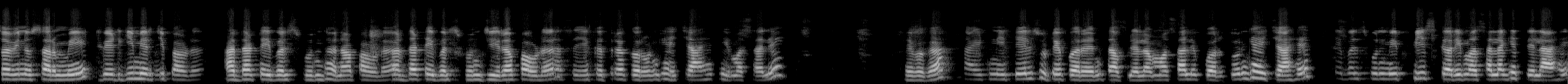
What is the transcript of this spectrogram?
चवीनुसार मीठ बेडगी मिरची पावडर. अर्धा टेबल स्पून धना पावडर अर्धा टेबल स्पून जिरा पावडर असे एकत्र करून घ्यायचे आहेत हे मसाले. हे बघा साईडने तेल सुटेपर्यंत आपल्याला मसाले परतून घ्यायचे आहेत. टेबल स्पून मी फिश करी मसाला घेतलेला आहे.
